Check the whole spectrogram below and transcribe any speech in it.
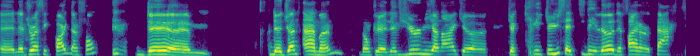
euh, le Jurassic Park, dans le fond, de, de John Hammond, donc le, vieux millionnaire qui a, qui a, eu cette idée-là de faire un parc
